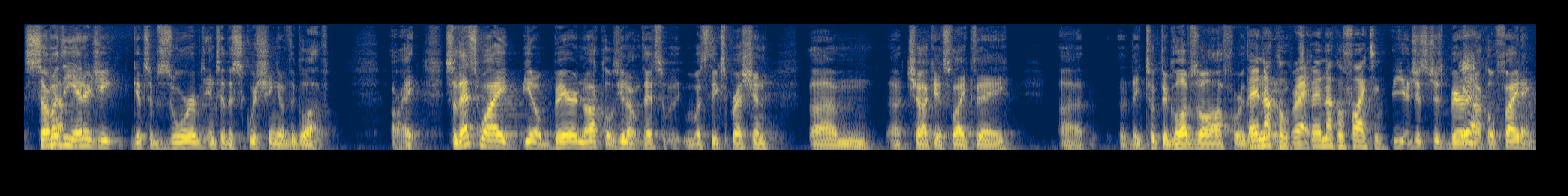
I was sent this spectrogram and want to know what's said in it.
Some of the energy gets absorbed into the squishing of the glove. All right. So that's why, you know, bare knuckles, you know, that's what's the expression, um, uh, Chuck? It's like they, uh, they took their gloves off or they, Bare knuckle. Right. Bare knuckle fighting. Yeah, just, just bare Yeah. knuckle fighting.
